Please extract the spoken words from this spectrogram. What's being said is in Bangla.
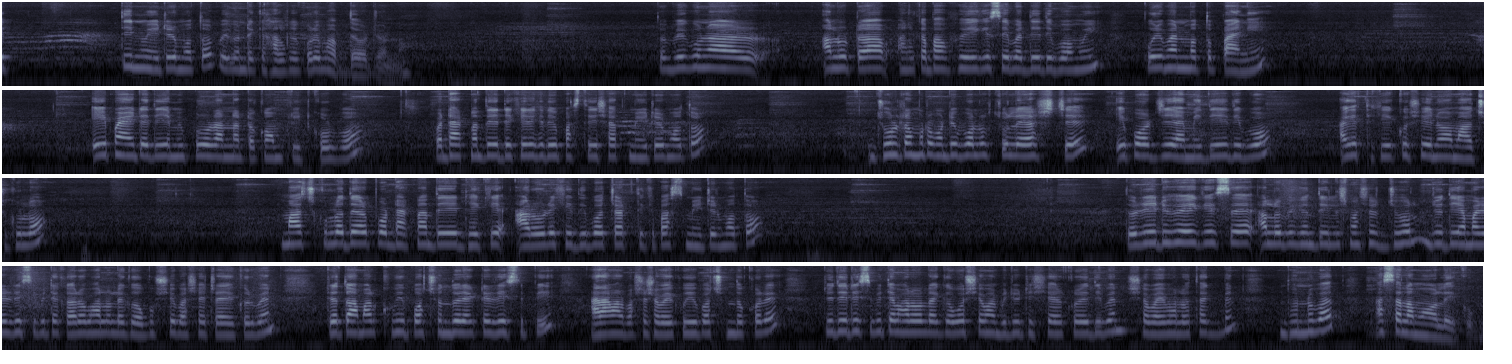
তিন মিনিটের মতো বেগুনটাকে হালকা করে ভাপ দেওয়ার জন্য। তো বেগুন আর আলুটা হালকা ভাপ হয়ে গেছে, এবার দিয়ে দেবো আমি পরিমাণ মতো পানি। এই পানিটা দিয়ে আমি পুরো রান্নাটা কমপ্লিট করব। এবার ঢাকনা দিয়ে ডেকে রেখে দেবো পাঁচ থেকে সাত মিনিটের মতো। ঝোলটা মোটামুটি বলক চলে আসছে। এ পর্যায়ে আমি দিয়ে দিব আগে থেকে কষিয়ে নেওয়া মাছগুলো। মাছগুলো দেওয়ার পর ঢাকনা দিয়ে ঢেকে আরও রেখে দিব চার থেকে পাঁচ মিনিটের মতো। তো রেডি হয়ে গেছে আলু, বেগুন তো ইলিশ মাছের ঝোল। যদি আমার এই রেসিপিটা কারও ভালো লাগে, অবশ্যই বাসায় ট্রাই করবেন। এটা তো আমার খুবই পছন্দের একটা রেসিপি আর আমার বাসা সবাই খুবই পছন্দ করে। যদি রেসিপিটা ভালো লাগে, অবশ্যই আমার ভিডিওটি শেয়ার করে দিবেন। সবাই ভালো থাকবেন। ধন্যবাদ। আসসালামু আলাইকুম।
